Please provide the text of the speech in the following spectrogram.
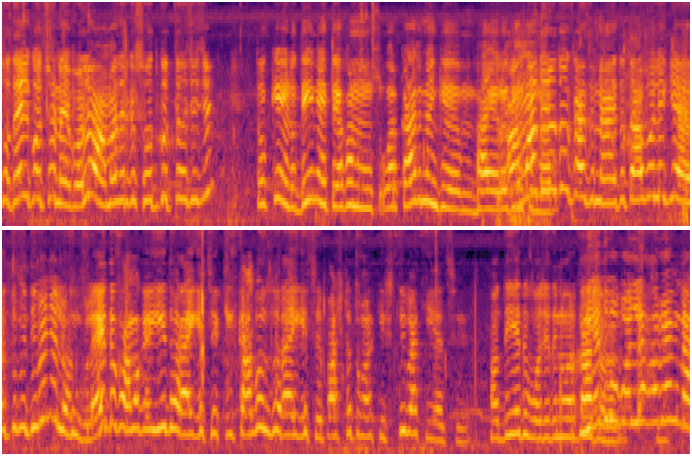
শোধাই করছ না বলো আমাদেরকে শোধ করতে হচ্ছে যে। তো কি হলো দিই নাই তো এখন ওর কাজ নাই কি? ভাইয়ের আমাদেরও তো কাজ নাই তো তা বলে কি তুমি দিবে না লোনগুলো? এই দেখো আমাকে ই ধরাই গেছে কি কাগজ ধরাই গেছে পাঁচটা তোমার কিস্তি বাকি আছে। হ্যাঁ, দিয়ে দেবো যেদিন ওর কাজ দিয়ে দেবো বললে হবে না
